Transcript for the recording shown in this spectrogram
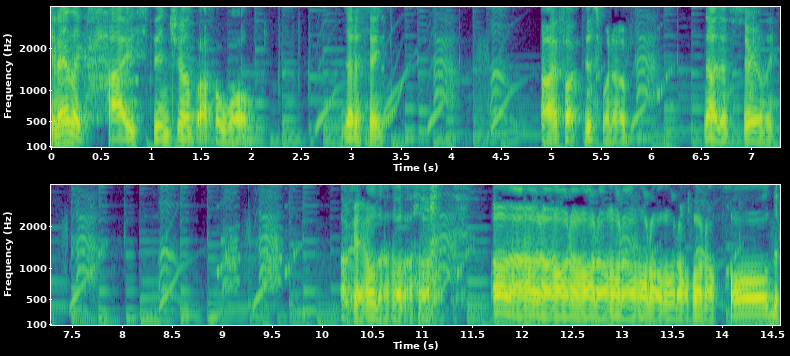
Can I, like, high spin jump off a wall? Is that a thing? Oh, I fucked this one up. Not necessarily. Okay, hold on, hold on, hold on. Hold on, hold on, hold on, hold on, hold on, hold on, hold on, hold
